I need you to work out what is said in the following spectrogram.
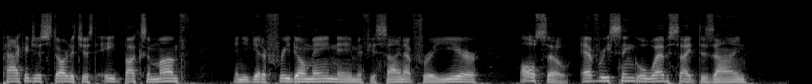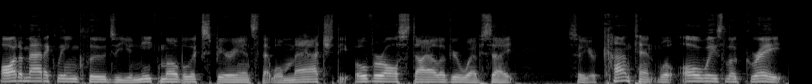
Packages start at just 8 bucks a month and you get a free domain name if you sign up for a year. Also, every single website design automatically includes a unique mobile experience that will match the overall style of your website so your content will always look great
